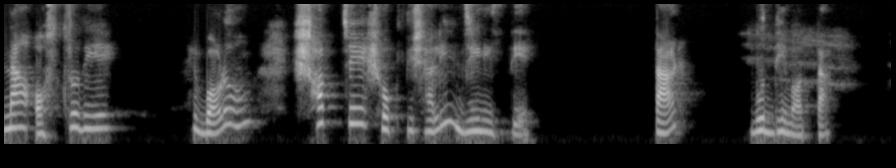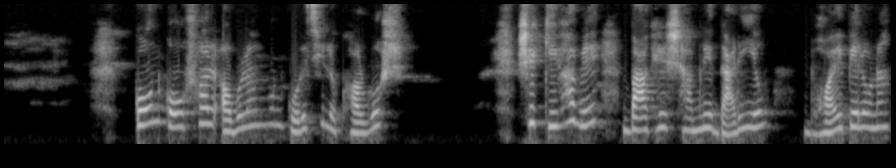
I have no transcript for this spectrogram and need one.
না অস্ত্র দিয়ে, বরং সবচেয়ে শক্তিশালী জিনিস দিয়ে। তার বুদ্ধিমত্তা। কোন কৌশল অবলম্বন করেছিল খরগোশ? সে কীভাবে বাঘের সামনে দাঁড়িয়েও ভয় পেল না?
